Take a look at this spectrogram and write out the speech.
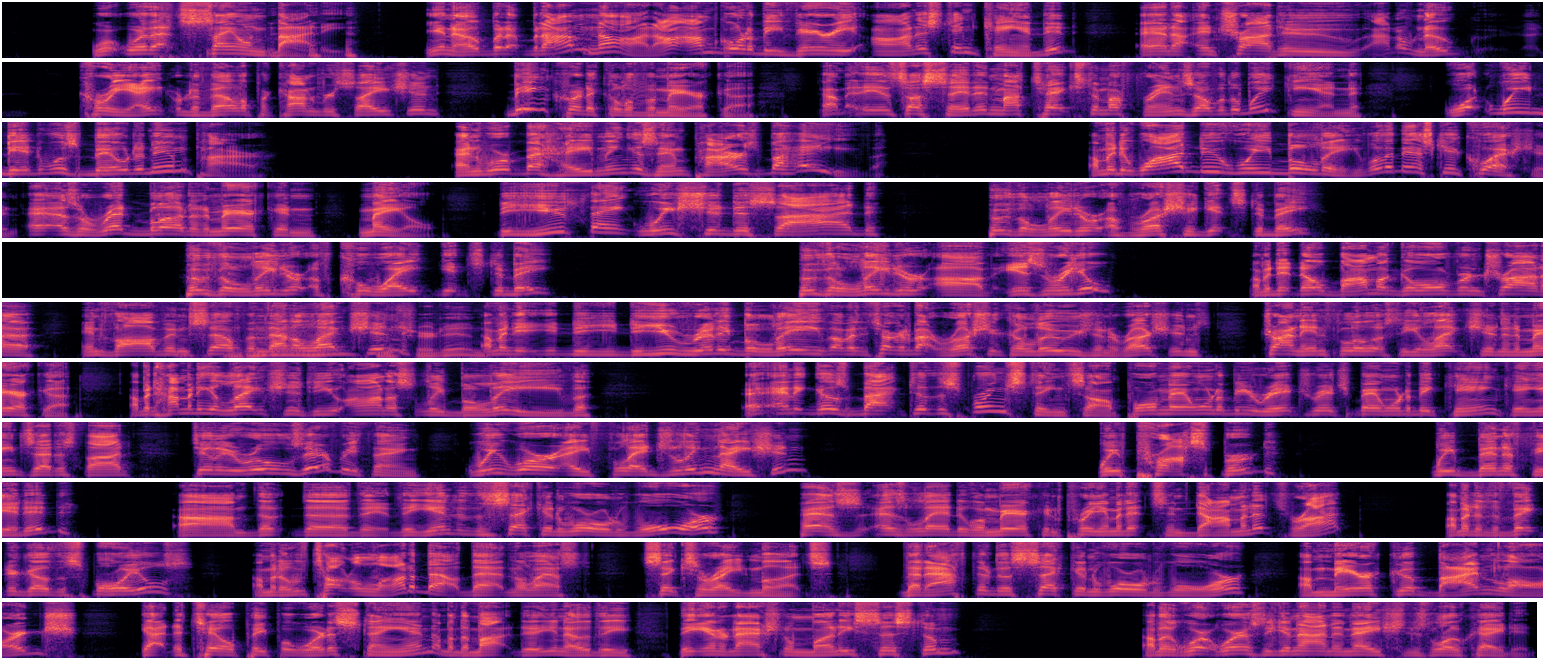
we're, we're that soundbitey, you know. But but I'm not. I, I'm going to be very honest and candid and uh, and try to I don't know create or develop a conversation being critical of America. I mean, as I said in my text to my friends over the weekend, what we did was build an empire. And we're behaving as empires behave. I mean, why do we believe? Well, let me ask you a question. As a red blooded American male, do you think we should decide who the leader of Russia gets to be? Who the leader of Kuwait gets to be? Who the leader of Israel? I mean, did Obama go over and try to involve himself in that Mhm, election? Sure did. I mean, do you, do you really believe? I mean, talking about Russian collusion, the Russians trying to influence the election in America. I mean, how many elections do you honestly believe? And, and it goes back to the Springsteen song Poor man want to be rich, rich man want to be king, king ain't satisfied till he rules everything. We were a fledgling nation. We prospered. We benefited. Um, the, the, the, the end of the Second World War has, has led to American preeminence and dominance, right? I mean, did the victor go the spoils? I mean, we've talked a lot about that in the last six or eight months. That after the Second World War, America, by and large, got to tell people where to stand. I mean, the you know the the international money system. I mean, where, where's the United Nations located?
